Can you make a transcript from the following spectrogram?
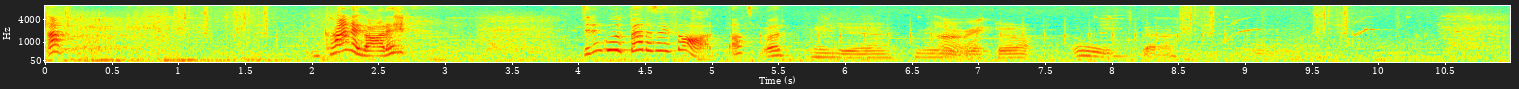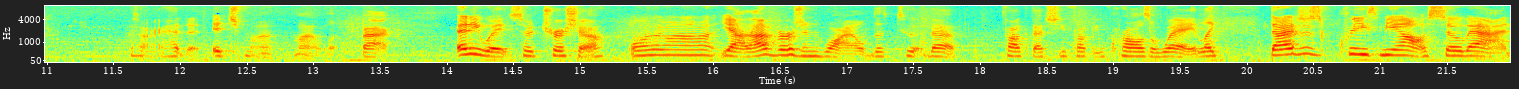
Ah! Kinda got it. Didn't go as bad as I thought. That's good. Yeah, maybe All it right. worked out. Ooh, gotta. Sorry, I had to itch my my back. Anyway, so Trisha, what was I going on? Yeah, that version's wild. The two, that fuck that she fucking crawls away. Like that just creeps me out so bad.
